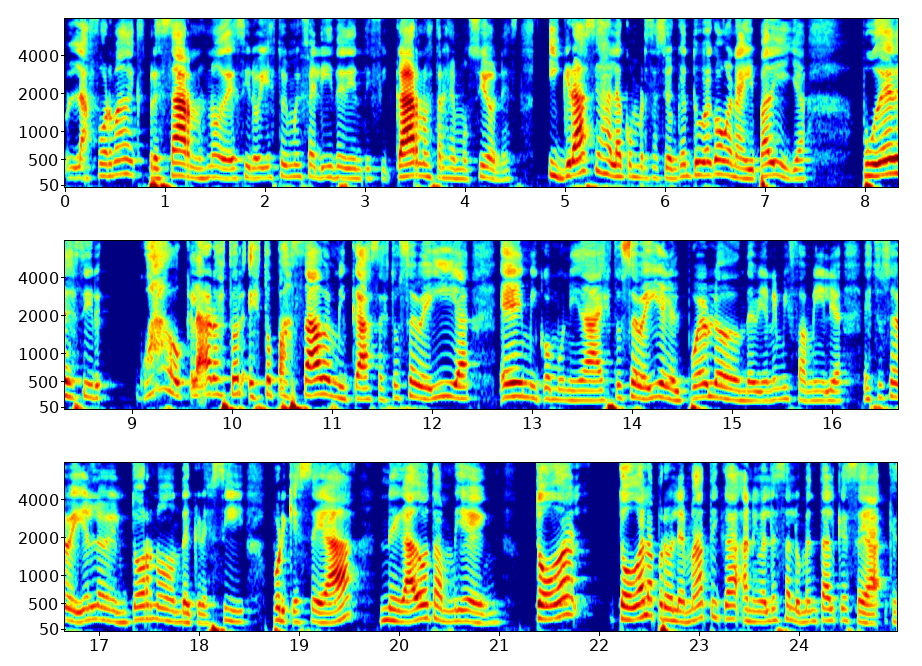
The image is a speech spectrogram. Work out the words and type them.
la forma de expresarnos, ¿no? De decir, hoy estoy muy feliz, de identificar nuestras emociones. Y gracias a la conversación que tuve con Anaí Padilla, pude decir, wow, claro, esto, esto pasaba en mi casa, esto se veía en mi comunidad, esto se veía en el pueblo donde viene mi familia, esto se veía en el entorno donde crecí, porque se ha negado también toda toda la problemática a nivel de salud mental que, sea, que,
